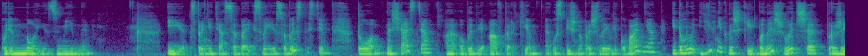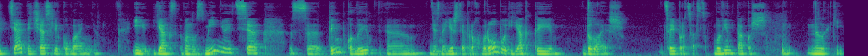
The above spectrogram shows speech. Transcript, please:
корінної зміни і сприйняття себе і своєї особистості, то, на щастя, обидві авторки успішно пройшли лікування, і тому їхні книжки вони швидше про життя під час лікування і як воно змінюється з тим, коли е, дізнаєшся про хворобу і як ти долаєш цей процес, бо він також нелегкий.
